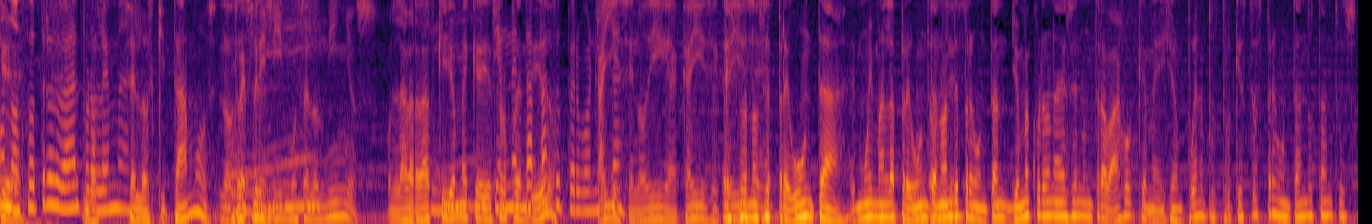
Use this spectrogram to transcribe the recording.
Somos nosotros, ¿verdad? El los- problema. se los quitamos. Los reprimimos a los niños. pues, la verdad que yo me quedé Tiene Una sorprendido. etapa súper bonita. Cállese, no diga, cállese, cállese. Eso no se pregunta, es muy mala pregunta, no ande preguntando. Yo me acuerdo una vez en un trabajo que me dijeron, bueno, pues ¿por qué estás preguntando tanto eso?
